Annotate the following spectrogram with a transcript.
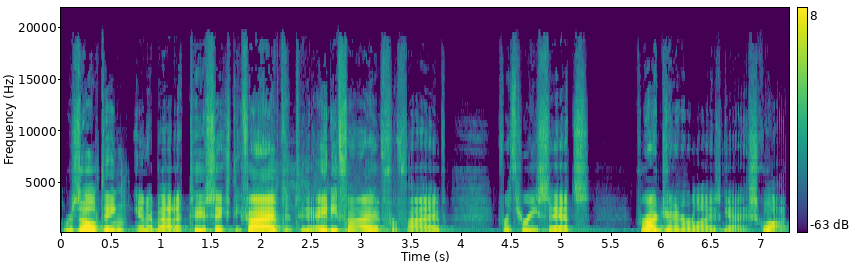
resulting in about a 265 to 285 for five for three sets for our generalized guy squat.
